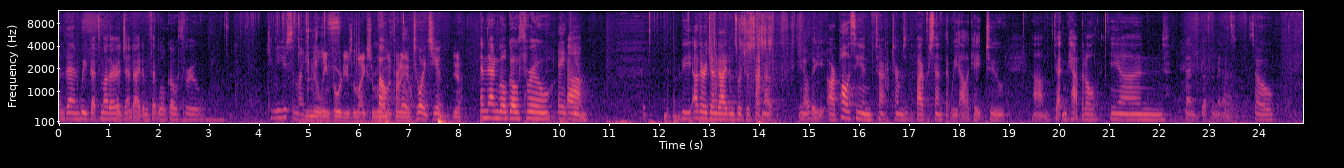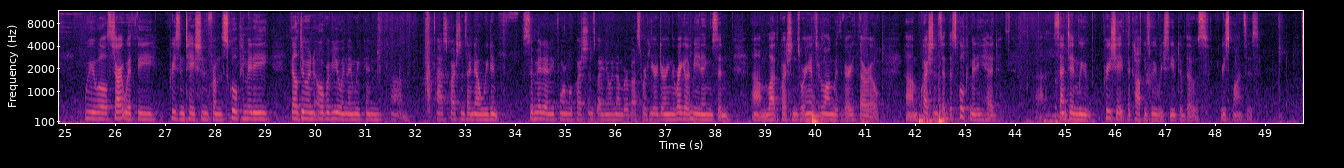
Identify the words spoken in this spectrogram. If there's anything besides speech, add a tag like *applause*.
And then we've got some other agenda items that we'll go through. Can you use the mic, You need to lean please? forward to use the mics or move Oh. them in front of Oh, you. Towards you. Yeah. And then we'll go through. Thank you. um, The other agenda items, which was talking about, you know, the, our policy in ter- terms of the five percent that we allocate to um, debt and capital, and then go through minutes. So we will start with the presentation from the school committee. They'll do an overview, and then we can um, ask questions. I know we didn't submit any formal questions, but I know a number of us were here during the regular meetings, and um, a lot of the questions were answered along with very thorough um, questions that the school committee had uh, sent in. We appreciate the copies we received of those responses.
